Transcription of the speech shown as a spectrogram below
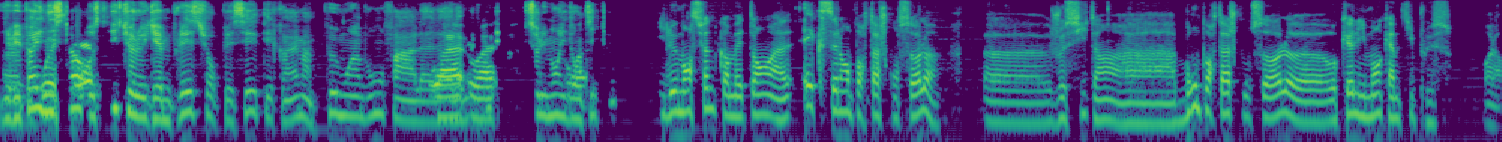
Il n'y avait Euh, pas une histoire aussi que le gameplay sur PC était quand même un peu moins bon. Enfin, la, la- Ouais, la- ouais. absolument identique. Il le mentionne comme étant un excellent portage console. Euh, je cite hein, un bon portage console euh, auquel il manque un petit plus. Voilà.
